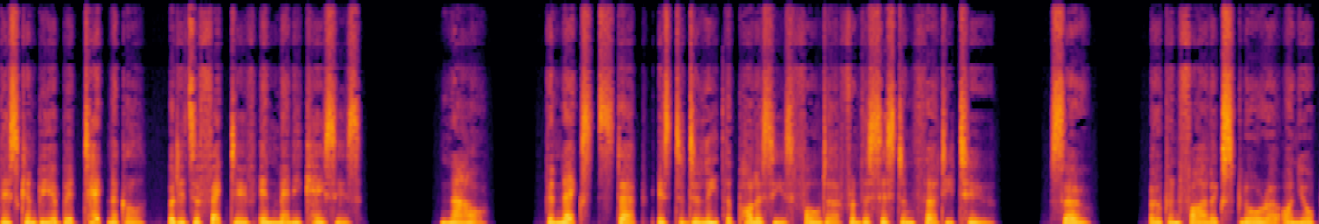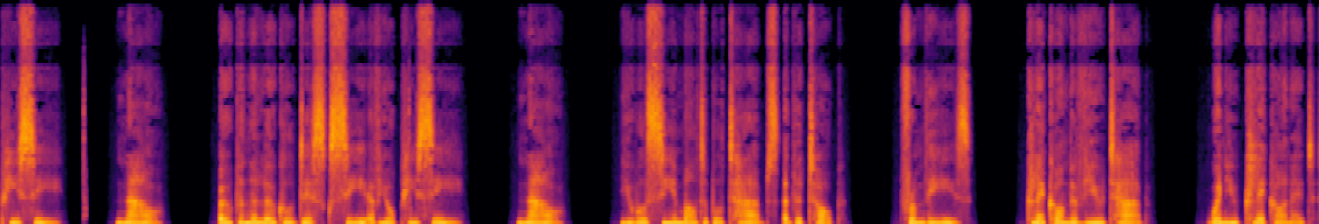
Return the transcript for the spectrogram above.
This can be a bit technical, but it's effective in many cases. Now, the next step is to delete the policies folder from the System32. So, open File Explorer on your PC. Now, Open the local disk C of your PC. Now, you will see multiple tabs at the top. From these, click on the View tab. When you click on it,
